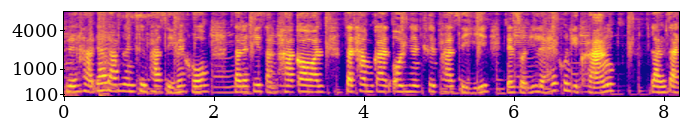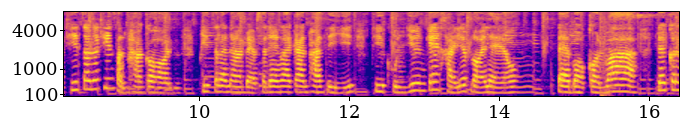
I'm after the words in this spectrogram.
หรือหากได้รับเงินคืนภาษีไม่ครบ เจ้าหน้าที่สรรพากรจะทำการโอนเงินคืนภาษี ในส่วนที่เหลือให้คุณอีกครั้งหลังจากที่เจ้าหน้าที่สรรพากร พิจารณาแบบแสดงรายการภาษี ที่คุณยื่นแก้ไขเรียบร้อยแล้ว แต่บอกก่อนว่า ในกร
